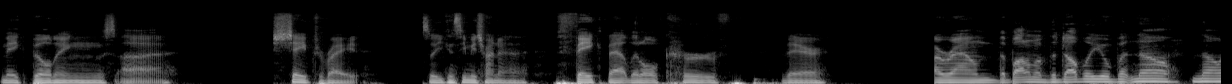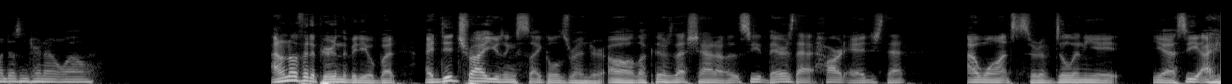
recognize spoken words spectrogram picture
make buildings uh, shaped right. So you can see me trying to fake that little curve there around the bottom of the W, but no, no, it doesn't turn out well. I don't know if it appeared in the video, but I did try using cycles render. Oh, look, there's that shadow. See, there's that hard edge that I want to sort of delineate. Yeah, see, I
